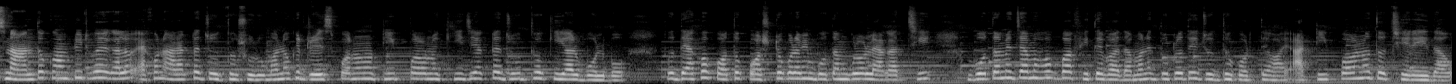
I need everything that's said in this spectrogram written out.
স্নান তো কমপ্লিট হয়ে গেল, এখন আর একটা যুদ্ধ শুরু। মানে ওকে ড্রেস পরানো টিপ পরানো, কী যে একটা যুদ্ধ, কী আর বলব? তো দেখো কত কষ্ট করে আমি বোতামগুলো লাগাচ্ছি। বোতামের জামা হোক বা ফিতে বাঁধা মানে দুটোতেই যুদ্ধ করতে হয়। আর টিপ পরানো তো ছেড়েই দাও।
